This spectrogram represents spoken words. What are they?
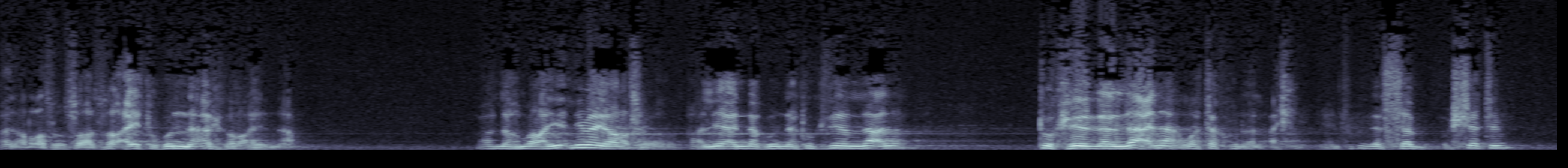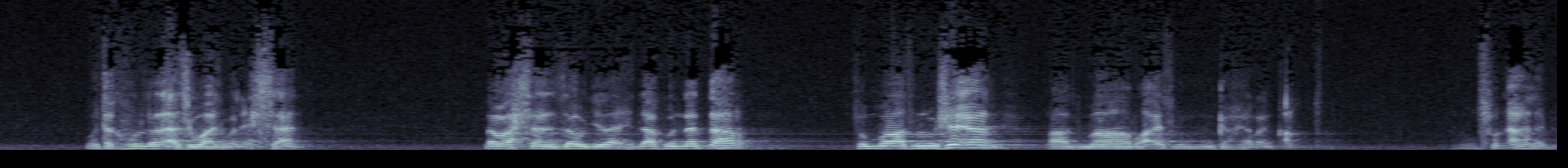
قال الرسول صلى الله عليه وسلم رأيتكن أكثر أهل النار. قال لهم لما يا رسول الله؟ قال لأنكن تكثرن اللعنة تكثرن اللعنة وتكفرن العشير يعني تكثرن السب والشتم وتكفرن الأزواج والإحسان. لو أحسن الزوج إلى إحداكن الدهر ثم رأت منه شيئا قالت ما رأيت منك خيرا قط. وصف أغلبي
